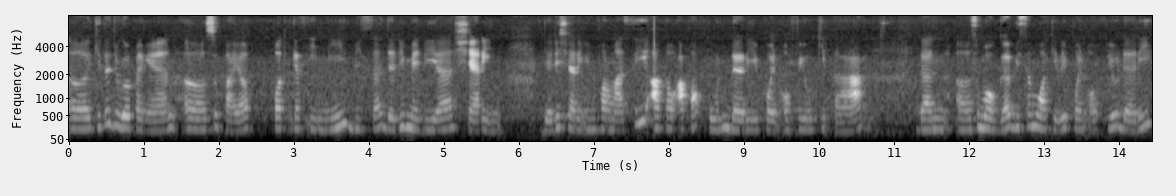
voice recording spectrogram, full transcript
eh, kita juga pengen eh, supaya podcast ini bisa jadi media sharing. Jadi sharing informasi atau apa pun dari point of view kita dan eh, semoga bisa mewakili point of view dari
